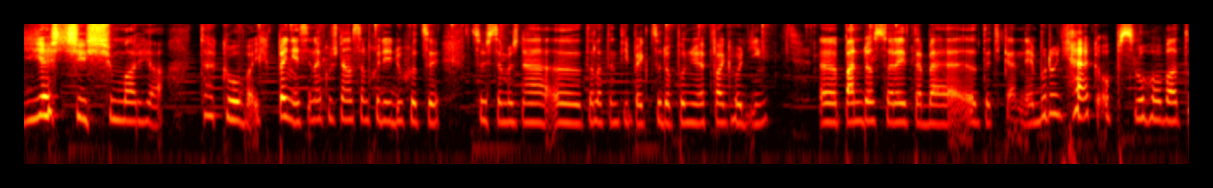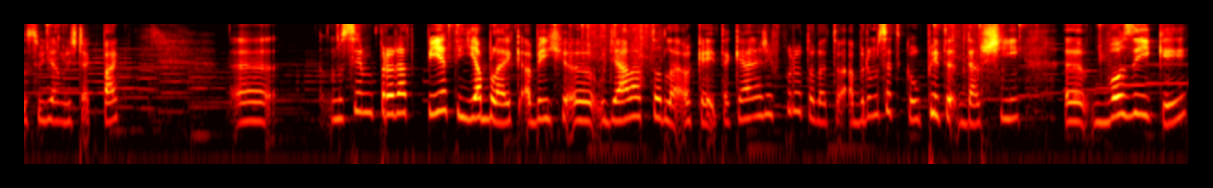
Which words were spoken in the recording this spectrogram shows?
Ježíš Maria. Takových peněz, jinak už nám sem chodí důchodci, což se možná uh, tenhle ten týpek, co doplňuje, fakt hodí. Uh, Pando, sorry, tebe teďka nebudu nějak obsluhovat, to si udělám když tak pak. Uh, musím prodat pět jablek, abych uh, udělala tohle. OK, tak já nejdřív půjdu tohleto a budu muset koupit další uh, vozíky,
